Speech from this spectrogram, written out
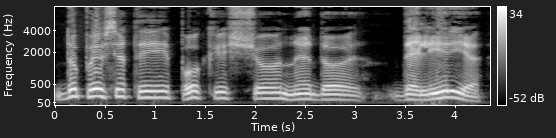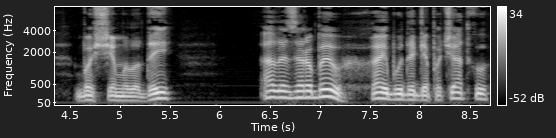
Допився ти поки що не до делірія, бо ще молодий, але заробив, хай буде для початку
